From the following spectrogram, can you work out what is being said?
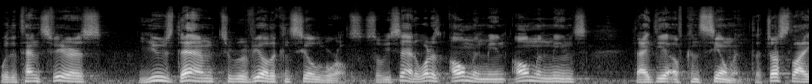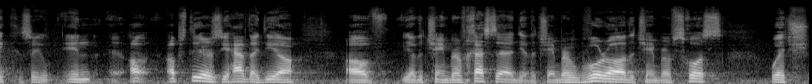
with the ten spheres, use them to reveal the concealed worlds. So he said, what does Ulman mean? Ulman means the idea of concealment. That just like so in uh, upstairs you have the idea of you have the chamber of Chesed, you have the chamber of Gvura, the chamber of Schus, which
